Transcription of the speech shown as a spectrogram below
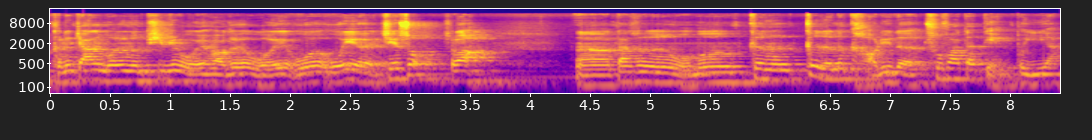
可能家人朋友们批评我也好，这个我也我我也接受，是吧？嗯、但是我们个人个人的考虑的出发的点不一样，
